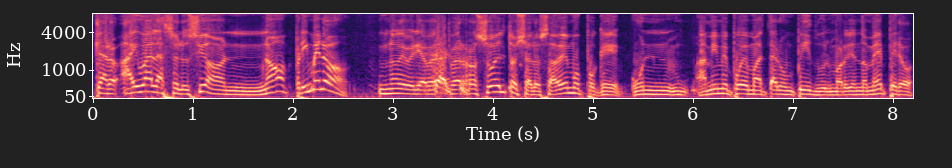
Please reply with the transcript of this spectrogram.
Claro, ahí va la solución, ¿no? Primero, no debería haber Exacto. perros sueltos, ya lo sabemos, porque un, a mí me puede matar un pitbull mordiéndome, pero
